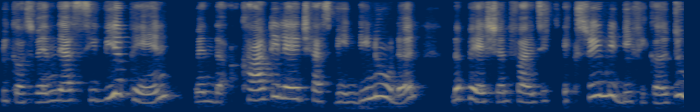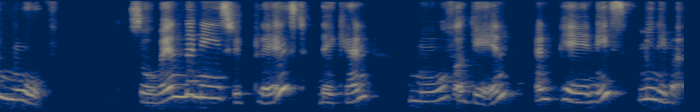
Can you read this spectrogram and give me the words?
Because when there's severe pain, when the cartilage has been denuded, the patient finds it extremely difficult to move. So when the knee is replaced, they can move again and pain is minimal.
